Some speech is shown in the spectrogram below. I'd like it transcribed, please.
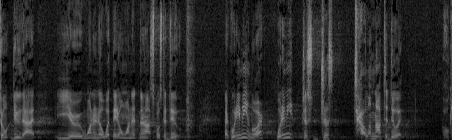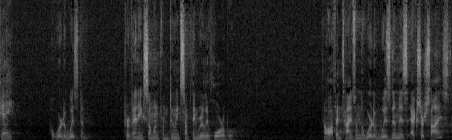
don't do that. You want to know what they don't want it, they're not supposed to do. like, what do you mean, Lord? What do you mean? Just, just tell them not to do it. Okay, a word of wisdom, preventing someone from doing something really horrible. Oftentimes, when the word of wisdom is exercised,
